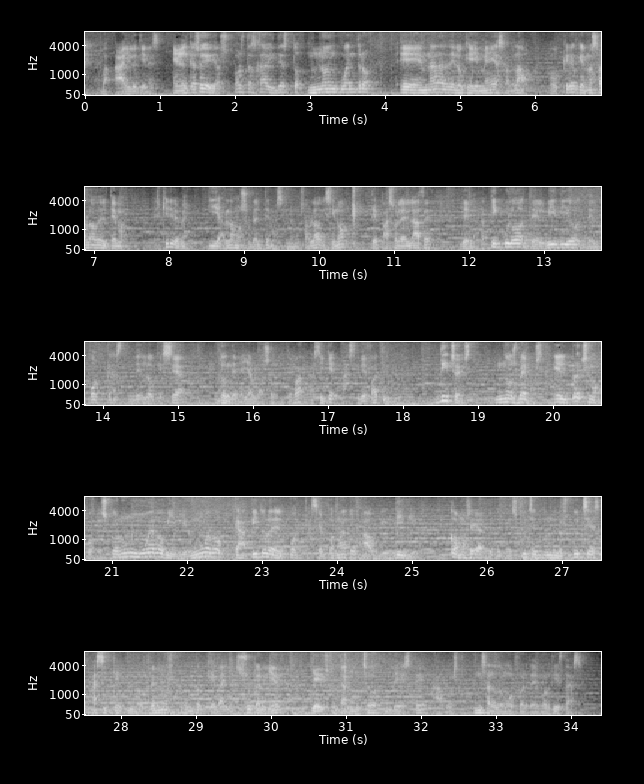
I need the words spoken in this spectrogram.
ahí lo tienes. En el caso de Dios, ostras Javi, de esto no encuentro eh, nada de lo que me hayas hablado, o creo que no has hablado del tema escríbeme y hablamos sobre el tema si no hemos hablado y si no, te paso el enlace del artículo, del vídeo, del podcast, de lo que sea donde haya hablado sobre el tema. Así que así de fácil. Dicho esto, nos vemos el próximo jueves con un nuevo vídeo, un nuevo capítulo del podcast en formato audio, vídeo, como sea, que escuches donde lo escuches. Así que nos vemos pronto, que vaya súper bien y a disfrutar mucho de este agosto. Un saludo muy fuerte, deportistas.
